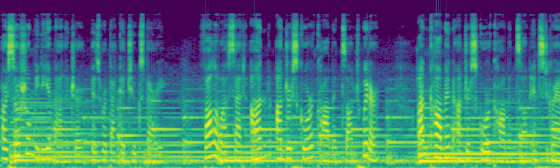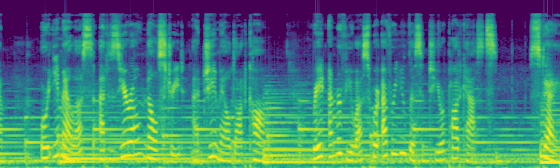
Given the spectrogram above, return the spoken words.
Our social media manager is Rebecca Tewksbury. Follow us at un underscore commons on Twitter, uncommon underscore commons on Instagram, or email us at zero nullstreet at gmail.com. Rate and review us wherever you listen to your podcasts. Stay,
